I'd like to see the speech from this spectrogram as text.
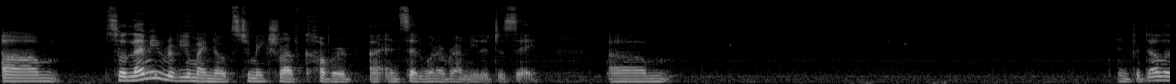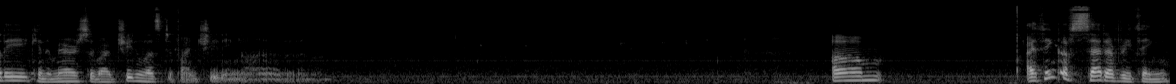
Um, so let me review my notes to make sure i've covered uh, and said whatever i needed to say. Um, infidelity can a marriage survive cheating? Let's define cheating um i think i've said everything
